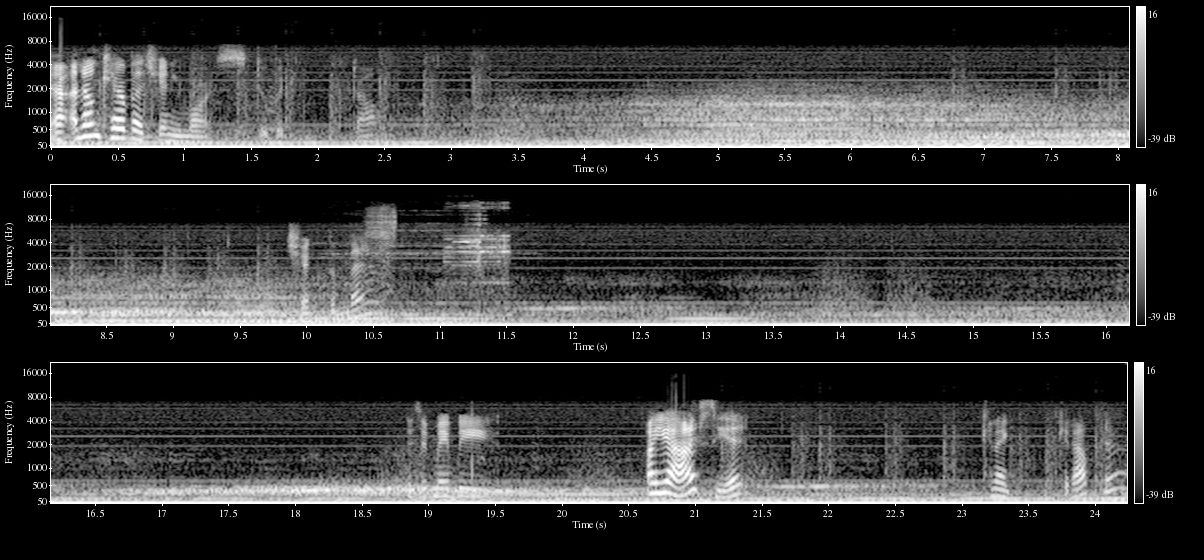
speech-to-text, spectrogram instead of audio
Yeah, I don't care about you anymore, stupid Oh yeah, I see it. Can I get up there?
